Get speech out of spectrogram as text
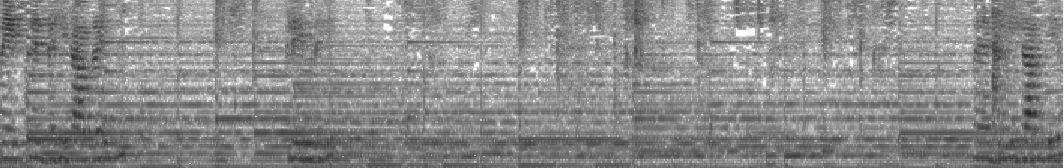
मैं इसमें दही डाल रही हूँ। प्लेन दही। मैंने दही डाल दिया।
